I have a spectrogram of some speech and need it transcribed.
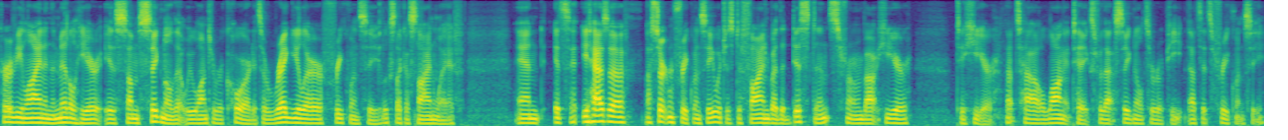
curvy line in the middle here is some signal that we want to record. It's a regular frequency. It looks like a sine wave. And it's it has a, a certain frequency, which is defined by the distance from about here to here. That's how long it takes for that signal to repeat. That's its frequency.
